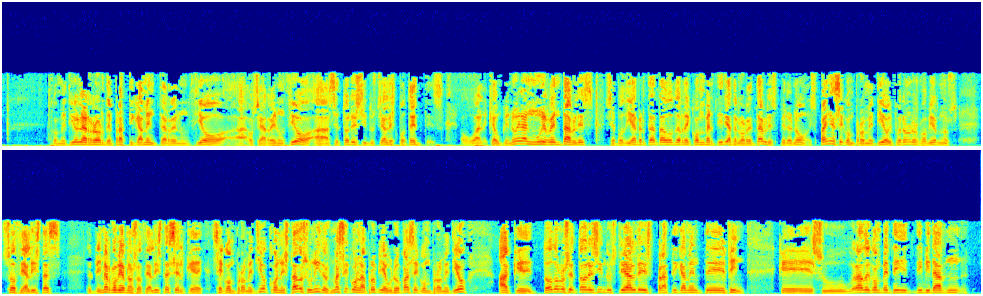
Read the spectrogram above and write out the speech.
cometió el error de prácticamente renunció, o sea, renunció a sectores industriales potentes, que aunque no eran muy rentables, se podía haber tratado de reconvertir y hacerlos rentables, pero no, España se comprometió y fueron los gobiernos socialistas el primer gobierno socialista es el que se comprometió con Estados Unidos, más que con la propia Europa, se comprometió a que todos los sectores industriales prácticamente, en fin, que su grado de competitividad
